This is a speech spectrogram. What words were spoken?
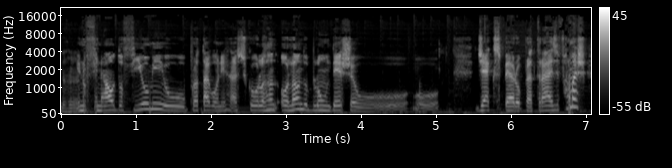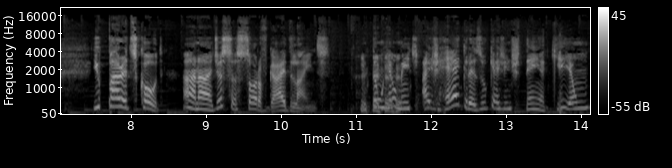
Uhum. E no final do filme, o protagonista, acho que o Orlando Bloom deixa o, o Jack Sparrow para trás e fala: Mas e o Pirates Code? Ah, não, just a sort of guidelines. Então, realmente, as regras, o que a gente tem aqui é um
